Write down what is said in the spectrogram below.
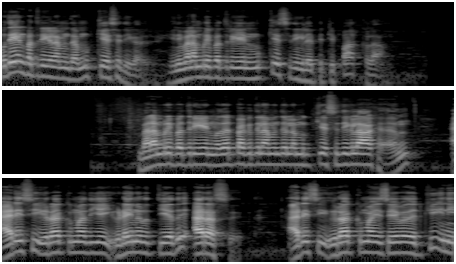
உதயன் பத்திரிகையில் அமைந்த முக்கிய செய்திகள். இனி விளம்பரி பத்திரிகையின் முக்கிய செய்திகளை பற்றி பார்க்கலாம். விளம்பரி பத்திரிகையின் முதற் பக்கத்தில் அமைந்துள்ள முக்கிய செய்திகளாக அரிசி இறக்குமதியை இடைநிறுத்தியது அரசு. அரிசி இறக்குமதி செய்வதற்கு இனி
